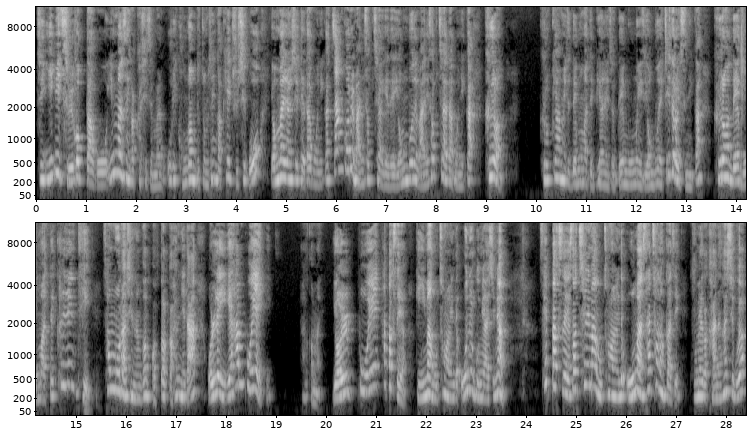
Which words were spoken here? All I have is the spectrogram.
지금 입이 즐겁다고 입만 생각하시지 말고 우리 건강도 좀 생각해 주시고 연말연시 되다 보니까 짠 거를 많이 섭취하게 돼. 염분을 많이 섭취하다 보니까 그런 그렇게 하면 이제 내 몸한테 미안해져. 내 몸은 이제 염분에 찌들어 있으니까 그런 내 몸한테 클린티 선물하시는 건 어떨까 합니다. 원래 이게 한 포에 잠깐만 10포에 한 박스예요. 25,000원인데 오늘 구매하시면 세 박스에서 75,000원인데 54,000원까지 구매가 가능하시고요.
